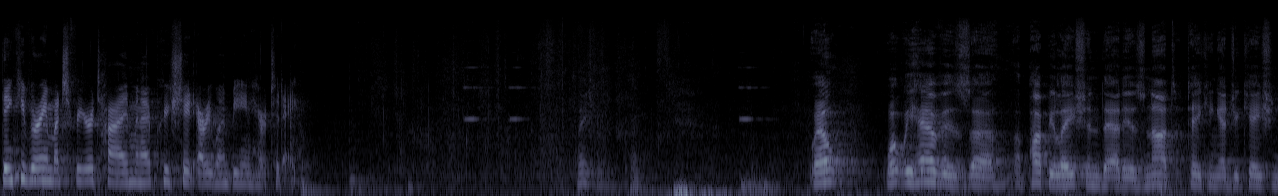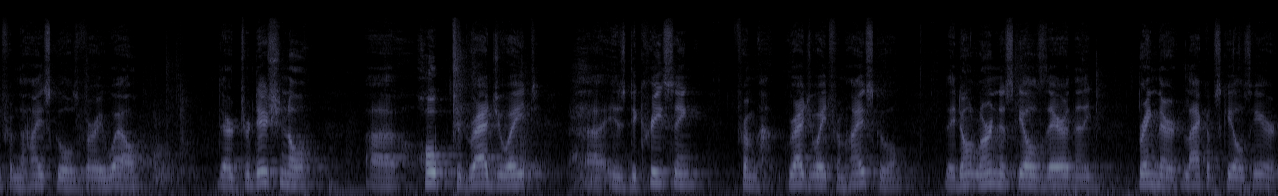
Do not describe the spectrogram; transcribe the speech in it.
Thank you very much for your time, and I appreciate everyone being here today. Thank you. Well, what we have is uh, a population that is not taking education from the high schools very well. Their traditional uh, hope to graduate uh, is decreasing from, graduate from high school. They don't learn the skills there, then they bring their lack of skills here.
